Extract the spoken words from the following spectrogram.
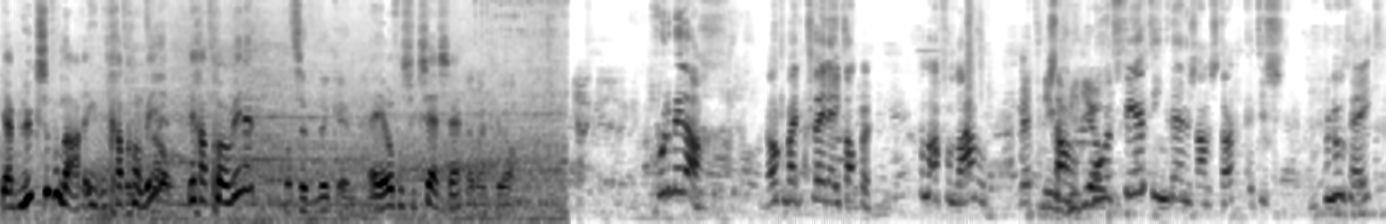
jij hebt luxe vandaag. Je gaat gewoon winnen. wel. Je gaat gewoon winnen. Dat zit er dik in. Hey, heel veel succes hè. Ja, dankjewel. Goedemiddag. Welkom bij de tweede etappe van de 8 van Blauw. Met een Er nieuwe staan video. 114 renners aan de start. Het is bloedheet.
